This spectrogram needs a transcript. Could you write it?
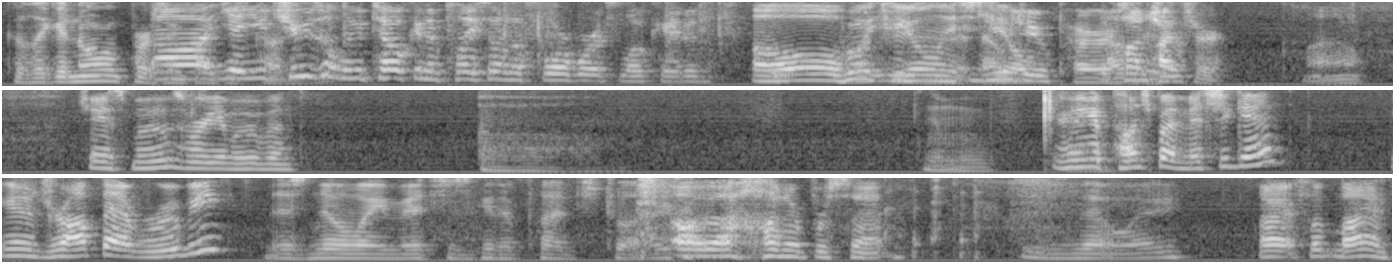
Because like a normal person. Uh, punches yeah, you cards. choose a loot token and place it on the floor where it's located. Oh, Who but you chooses only it? steal You do. per That's a Puncher. puncher. Wow. James moves. Where are you moving? Oh. You move. You're gonna get punched by Mitch again. You're gonna drop that ruby. There's no way Mitch is gonna punch twice. Oh, hundred percent. There's no way. All right, flip mine.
